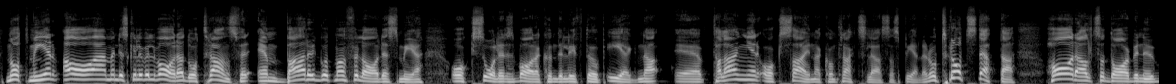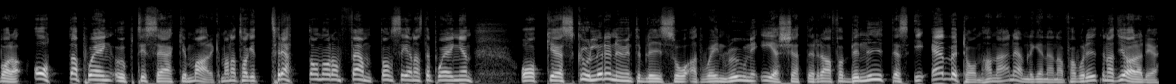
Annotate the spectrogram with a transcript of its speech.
Något mer? Ja, äh, men det skulle väl vara då transferembargot man förlades med och således bara kunde lyfta upp egna eh, talanger och signa kontraktslösa spelare. Och trots detta har alltså Darby nu bara 8 poäng upp till säker mark. Man har tagit 13 av de 15 senaste poängen och eh, skulle det nu inte bli så att Wayne Rooney ersätter Rafa Benitez i Everton, han är nämligen en av favoriterna att göra det,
